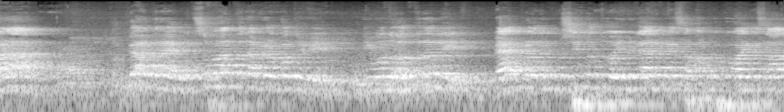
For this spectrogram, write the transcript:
ಬಹಳ ಅಂದ್ರೆ ಉತ್ಸವ ಅಂತ ನಾವು ಹೇಳ್ಕೊತೀವಿ. ಈ ಒಂದು ಹತ್ತರಲ್ಲಿ ಬ್ಯಾಂಕ್ಗಳಲ್ಲಿ ಕೃಷಿ ಮತ್ತು ಹೈನುಗಾರಿಕೆ ಸಮರ್ಪಕವಾಗಿ ಸಾಲ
